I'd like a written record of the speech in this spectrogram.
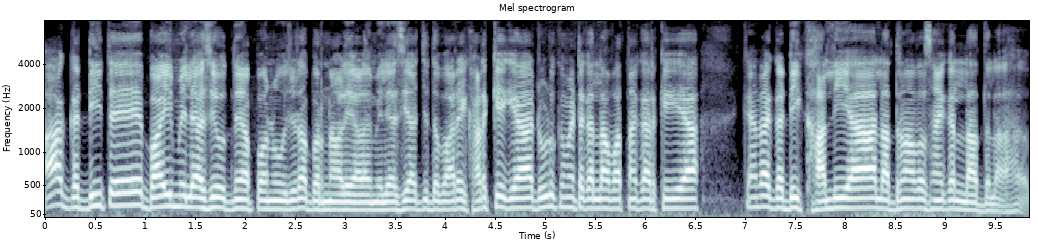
ਆ ਗੱਡੀ ਤੇ ਬਾਈ ਮਿਲਿਆ ਸੀ ਉਦੋਂ ਆਪਾਂ ਨੂੰ ਜਿਹੜਾ ਬਰਨਾਲੇ ਵਾਲਾ ਮਿਲਿਆ ਸੀ। ਅੱਜ ਦੁਬਾਰੇ ਖੜ ਕੇ ਗਿਆ, ਡੂਢ ਕੁ ਮਿੰਟ ਗੱਲਾਂ ਬਾਤਾਂ ਕਰਕੇ ਗਿਆ। ਕਹਿੰਦਾ ਗੱਡੀ ਖਾਲੀ ਆ, ਲੱਦਣਾ ਦਾ ਸਾਈਕਲ ਲੱਦ ਲਾ।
